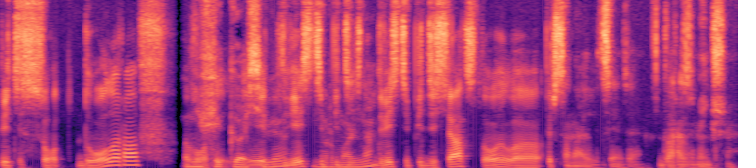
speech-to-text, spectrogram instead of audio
500 долларов. Нифига вот. себе. И 250, 250 стоила персональная лицензия. В два раза меньше.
